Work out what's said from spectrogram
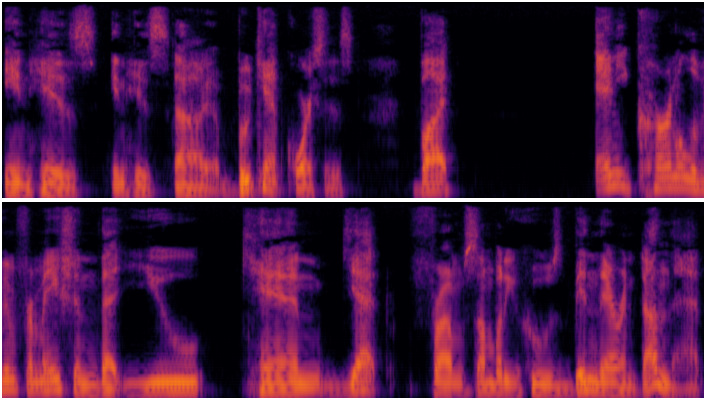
in his, in his, uh, boot camp courses. But any kernel of information that you can get from somebody who's been there and done that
